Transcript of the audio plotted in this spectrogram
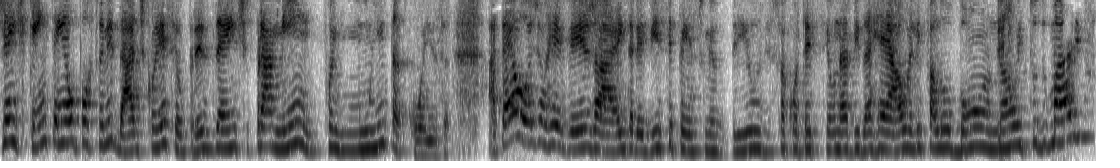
Gente, quem tem a oportunidade de conhecer o presidente, para mim, foi muita coisa. Até hoje eu revejo a entrevista e penso, meu Deus, isso aconteceu na vida real, ele falou bom ou não e tudo mais.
